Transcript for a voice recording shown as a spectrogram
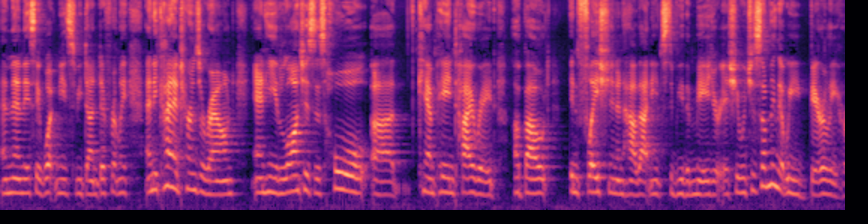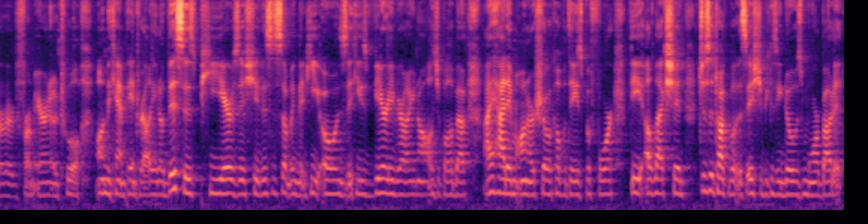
And then they say, "What needs to be done differently?" And he kind of turns around and he launches this whole uh, campaign tirade about inflation and how that needs to be the major issue, which is something that we barely heard from Erin O'Toole on the campaign trail. You know, this is Pierre's issue. This is something that he owns, that he's very, very knowledgeable about. I had him on our show a couple days before the election just to talk about this issue because he knows more about it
